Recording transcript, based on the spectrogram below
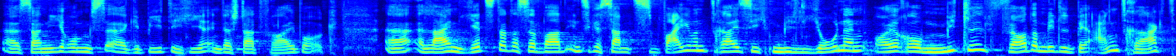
äh, Sanierungsgebiete hier in der Stadt Freiburg. Äh, allein jetzt oder so waren insgesamt 32 Millionen Euro Mittel, Fördermittel beantragt,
